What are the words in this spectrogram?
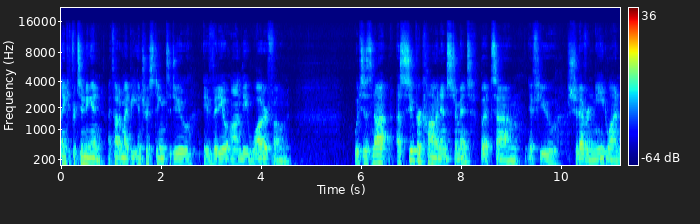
thank you for tuning in. I thought it might be interesting to do a video on the waterphone, which is not a super common instrument, but um, if you should ever need one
